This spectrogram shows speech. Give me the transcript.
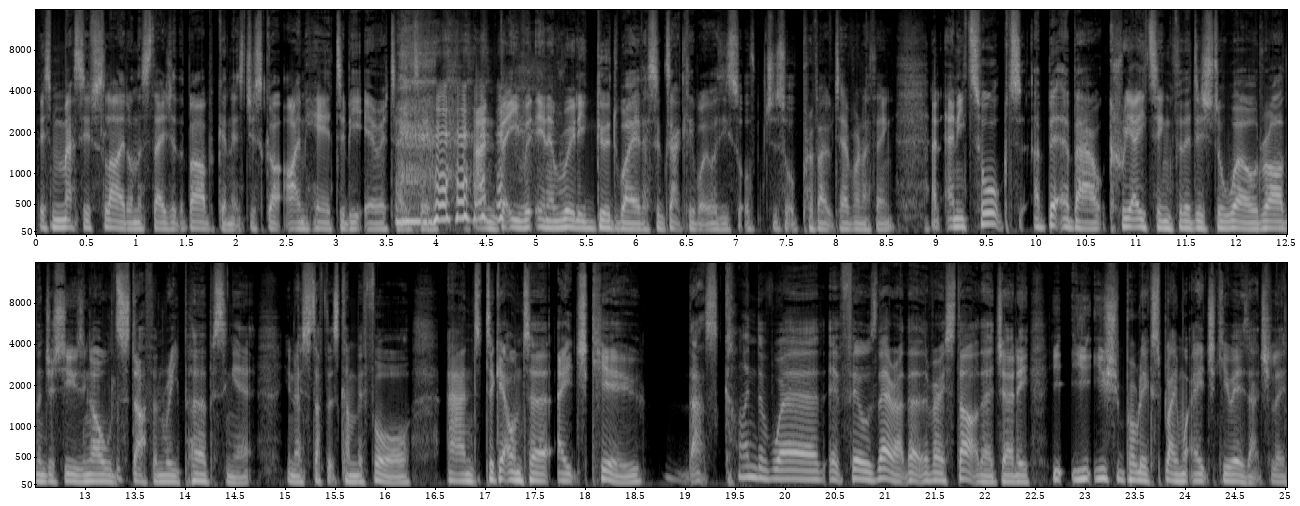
this massive slide on the stage at the Barbican. It's just got "I'm here to be irritating," and but he, in a really good way. That's exactly what it was. He sort of just sort of provoked everyone, I think. And and he talked a bit about creating for the digital world rather than just using old stuff and repurposing it. You know, stuff that's come before. And to get onto HQ, that's kind of where it feels they're at, at the very start of their journey. You, you, you should probably explain what HQ is actually.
